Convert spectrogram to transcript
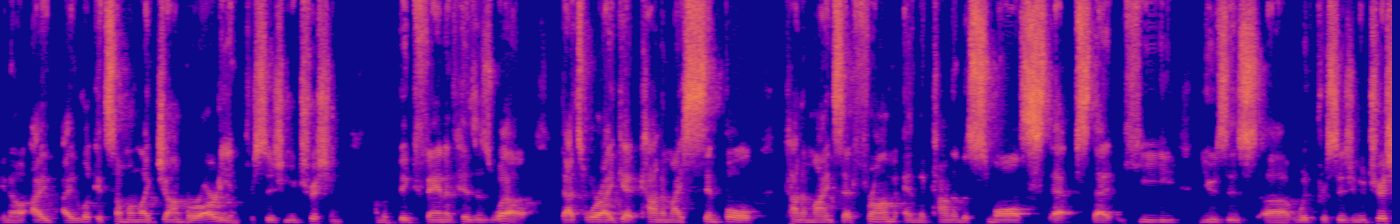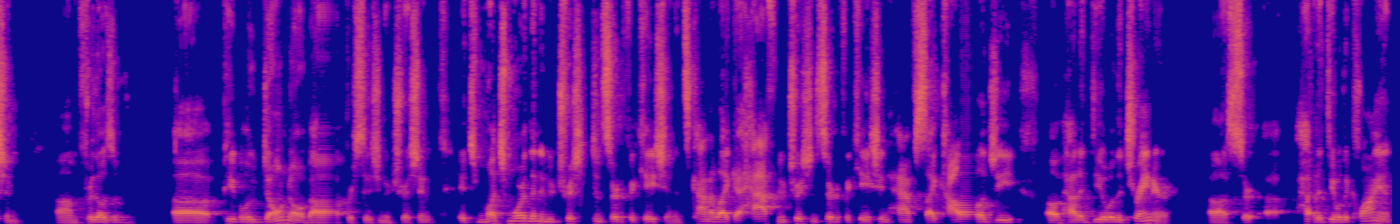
You know I, I look at someone like john berardi in precision nutrition. I'm a big fan of his as well. That's where i get kind of my simple kind of mindset from and the kind of the small steps that he uses uh, with precision nutrition. Um, for those of uh, people who don't know about precision nutrition, it's much more than a nutrition certification. It's kind of like a half nutrition certification, half psychology of how to deal with a trainer, uh, cer- uh, how to deal with a client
